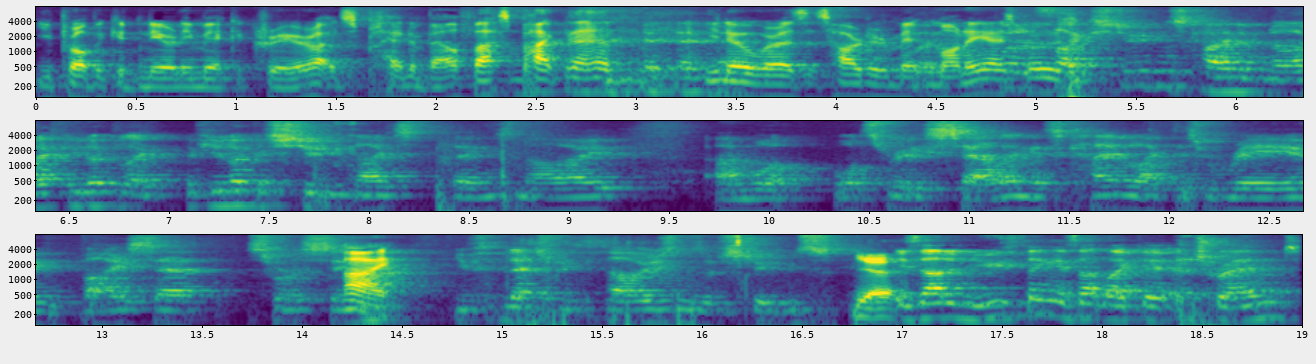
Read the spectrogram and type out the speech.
you probably could nearly make a career out of just playing in Belfast back then, you know. Whereas it's harder to make But- money, I but suppose. it's like students kind of now. If you look like if you look at student nights things now, and what what's really selling, it's kind of like this rave bicep sort of scene. Aye. You've literally thousands of students. Yeah. Is that a new thing? Is that like a, a trend,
